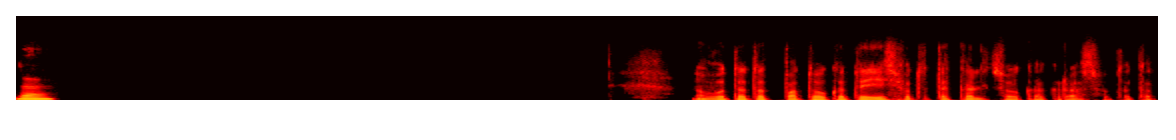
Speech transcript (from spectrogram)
Да. Но вот этот поток, это есть вот это кольцо как раз, вот этот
